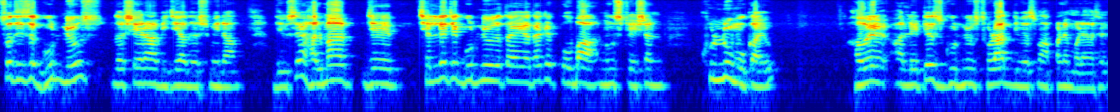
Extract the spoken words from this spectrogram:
So this a good news Dussehra વિજયાદશમીના દિવસે. હાલમાં જે છેલ્લે જે ગુડ ન્યૂઝ હતા એ હતા કે કોબાનું સ્ટેશન ખુલ્લું મુકાયું. હવે આ લેટેસ્ટ ગુડ ન્યૂઝ થોડા જ દિવસમાં આપણને મળ્યા છે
